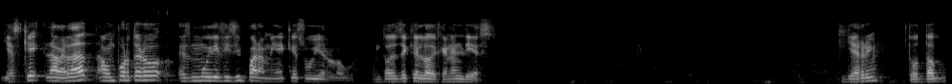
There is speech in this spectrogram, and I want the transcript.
Y es que, la verdad, a un portero es muy difícil para mí de que subirlo, güey. Entonces, de que lo dejé en el 10. Jerry, tu top.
